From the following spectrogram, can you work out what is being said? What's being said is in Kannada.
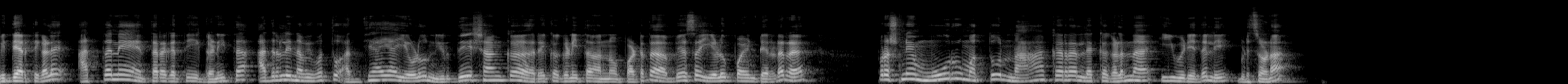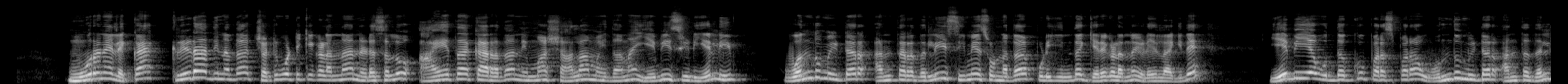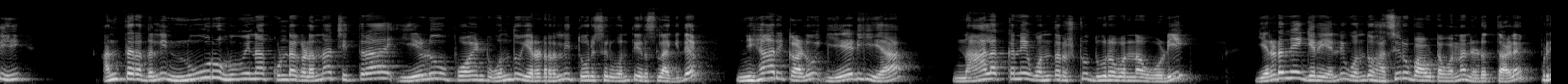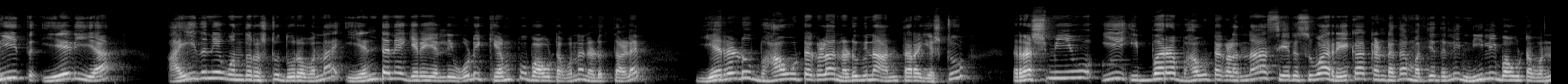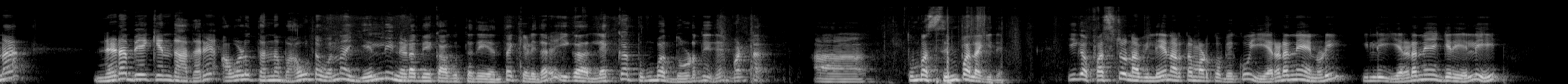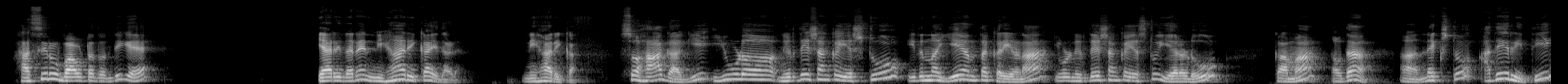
ವಿದ್ಯಾರ್ಥಿಗಳೇ, ಹತ್ತನೇ ತರಗತಿ ಗಣಿತ, ಅದರಲ್ಲಿ ನಾವಿವತ್ತು ಅಧ್ಯಾಯ ಏಳು ನಿರ್ದೇಶಾಂಕ ರೇಖಾಗಣಿತ ಅನ್ನೋ ಪಾಠದ ಅಭ್ಯಾಸ ಏಳು ಪಾಯಿಂಟ್ ಎರಡರ ಪ್ರಶ್ನೆ ಮೂರು ಮತ್ತು ನಾಲ್ಕರ ಲೆಕ್ಕಗಳನ್ನು ಈ ವಿಡಿಯೋದಲ್ಲಿ ಬಿಡಿಸೋಣ. ಮೂರನೇ ಲೆಕ್ಕ, ಕ್ರೀಡಾ ದಿನದ ಚಟುವಟಿಕೆಗಳನ್ನು ನಡೆಸಲು ಆಯತಾಕಾರದ ನಿಮ್ಮ ಶಾಲಾ ಮೈದಾನ ಎ ಬಿ ಸಿ ಡಿಯಲ್ಲಿ ಒಂದು ಮೀಟರ್ ಅಂತರದಲ್ಲಿ ಸೀಮೆ ಸುಣ್ಣದ ಪುಡಿಯಿಂದ ಗೆರೆಗಳನ್ನು ಎಳೆಯಲಾಗಿದೆ. ಎ ಬಿಯ ಉದ್ದಕ್ಕೂ ಪರಸ್ಪರ ಒಂದು ಮೀಟರ್ ಅಂತದಲ್ಲಿ, ಅಂತರದಲ್ಲಿ ನೂರು ಹೂವಿನ ಕುಂಡಗಳನ್ನು ಚಿತ್ರ ಏಳು ಪಾಯಿಂಟ್ ಒಂದು ಎರಡರಲ್ಲಿ ತೋರಿಸಿರುವಂತೆ ಇರಿಸಲಾಗಿದೆ. ನಿಹಾರಿಕಾಳು ಏಡಿಯ ನಾಲ್ಕನೇ ಒಂದರಷ್ಟು ದೂರವನ್ನು ಓಡಿ ಎರಡನೇ ಗೆರೆಯಲ್ಲಿ ಒಂದು ಹಸಿರು ಬಾವುಟವನ್ನು ನೆಡುತ್ತಾಳೆ. ಪ್ರೀತ್ ಏಡಿಯ ಐದನೇ ಒಂದರಷ್ಟು ದೂರವನ್ನು ಎಂಟನೇ ಗೆರೆಯಲ್ಲಿ ಓಡಿ ಕೆಂಪು ಬಾವುಟವನ್ನು ನೆಡುತ್ತಾಳೆ. ಎರಡು ಬಾವುಟಗಳ ನಡುವಿನ ಅಂತರ ಎಷ್ಟು? ರಶ್ಮಿಯು ಈ ಇಬ್ಬರ ಬಾವುಟಗಳನ್ನು ಸೇರಿಸುವ ರೇಖಾಖಂಡದ ಮಧ್ಯದಲ್ಲಿ ನೀಲಿ ಬಾವುಟವನ್ನು ನೆಡಬೇಕೆಂದಾದರೆ ಅವಳು ತನ್ನ ಬಾವುಟವನ್ನು ಎಲ್ಲಿ ನೆಡಬೇಕಾಗುತ್ತದೆ ಅಂತ ಕೇಳಿದರೆ, ಈಗ ಲೆಕ್ಕ ತುಂಬ ದೊಡ್ಡದಿದೆ ಬಟ್ ತುಂಬ ಸಿಂಪಲ್ ಆಗಿದೆ. ಈಗ ಫಸ್ಟು ನಾವಿಲ್ಲಿ ಏನು ಅರ್ಥ ಮಾಡ್ಕೋಬೇಕು? ಎರಡನೇ, ನೋಡಿ, ಇಲ್ಲಿ ಎರಡನೇ ಗೆರೆಯಲ್ಲಿ ಹಸಿರು ಬಾವುಟದೊಂದಿಗೆ ಯಾರಿದ್ದಾರೆ? ನಿಹಾರಿಕಾ ಇದ್ದಾಳೆ. ನಿಹಾರಿಕಾ. ಸೊ ಹಾಗಾಗಿ ಇವಳ ನಿರ್ದೇಶಾಂಕ ಎಷ್ಟು? ಇದನ್ನು ಎ ಅಂತ ಕರೆಯೋಣ. ಇವಳ ನಿರ್ದೇಶಾಂಕ ಎಷ್ಟು? ಎರಡು, ಕಾಮ, ಹೌದಾ? ನೆಕ್ಸ್ಟು ಅದೇ ರೀತಿ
